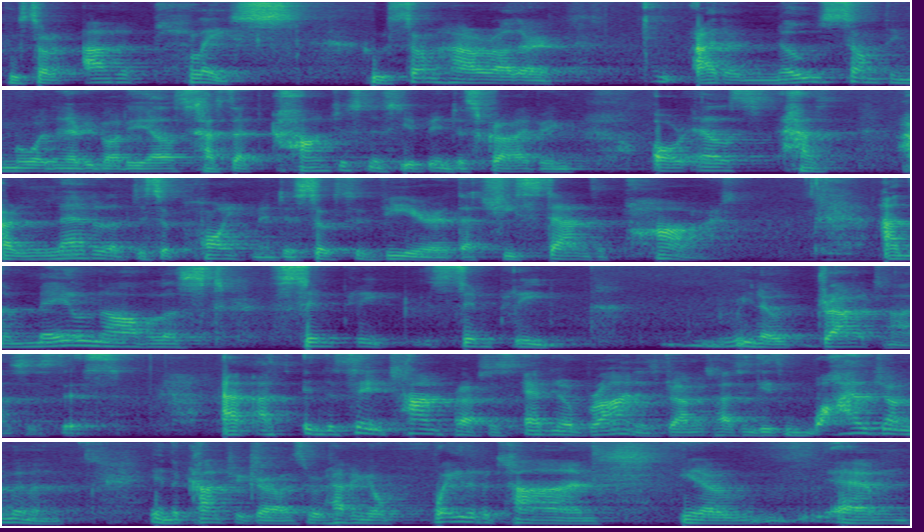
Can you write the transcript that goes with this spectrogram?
who's sort of out of place, who somehow or other either knows something more than everybody else, has that consciousness you've been describing, or else has her level of disappointment is so severe that she stands apart. And the male novelist simply, simply, you know, dramatizes this. And at, in the same time, perhaps, as Edna O'Brien is dramatizing these wild young women in the country girls who are having a whale of a time, you know, um,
